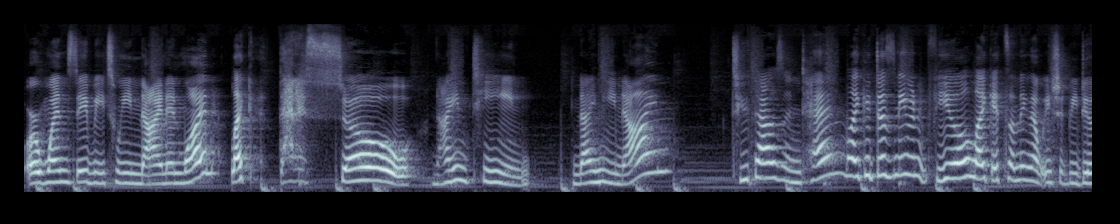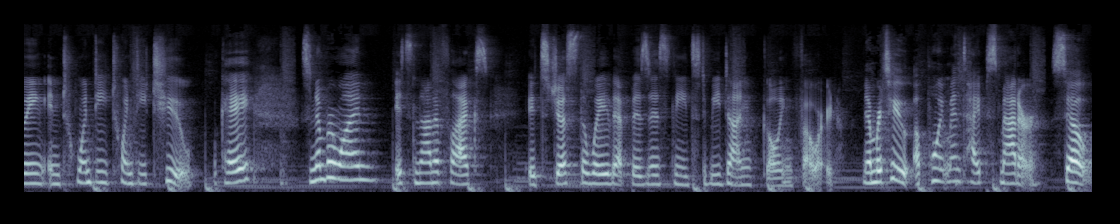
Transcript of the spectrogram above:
or Wednesday between 9 and 1? Like, that is so 1999, 2010. Like, it doesn't even feel like it's something that we should be doing in 2022, okay? So, number one, it's not a flex, it's just the way that business needs to be done going forward. Number two, appointment types matter. So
